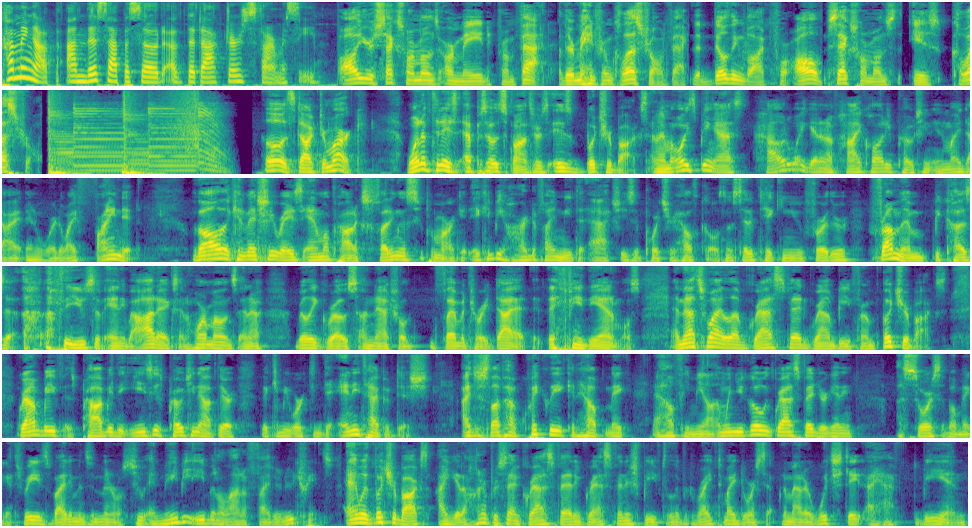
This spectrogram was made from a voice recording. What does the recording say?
Coming up on this episode of The Doctor's Farmacy. All your sex hormones are made from fat. They're made from cholesterol, in fact. The building block for all sex hormones is cholesterol. Hello, it's Dr. Mark. One of today's episode sponsors is ButcherBox, and I'm always being asked, how do I get enough high quality protein in my diet and where do I find it? With all the conventionally raised animal products flooding the supermarket, it can be hard to find meat that actually supports your health goals instead of taking you further from them because of the use of antibiotics and hormones and a really gross, unnatural, inflammatory diet that they feed the animals. And that's why I love grass fed ground beef from ButcherBox. Ground beef is probably the easiest protein out there that can be worked into any type of dish. I just love how quickly it can help make a healthy meal. And when you go with grass fed, you're getting a source of omega 3s, vitamins, and minerals too, and maybe even a lot of phytonutrients. And with ButcherBox, I get 100% grass fed and grass finished beef delivered right to my doorstep, no matter which state I have to be in.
